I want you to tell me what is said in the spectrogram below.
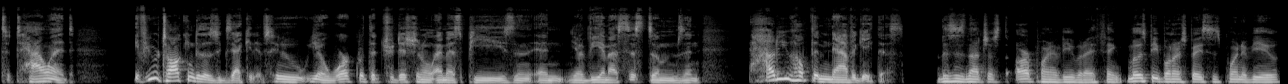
to talent. If you were talking to those executives who, you know, work with the traditional MSPs and, and you know, VMS systems and how do you help them navigate this? this is not just our point of view, but I think most people in our space's point of view.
